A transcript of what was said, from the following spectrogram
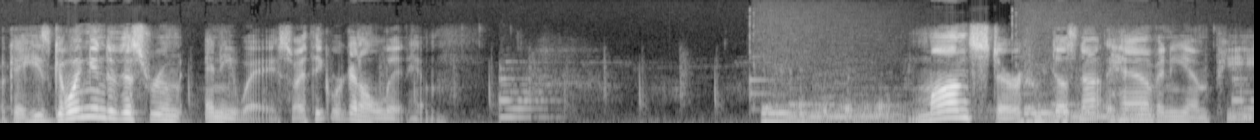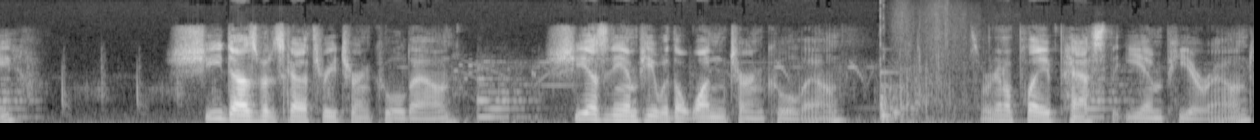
Okay, he's going into this room anyway, so I think we're gonna lit him. Monster, who does not have an EMP. She does, but it's got a three-turn cooldown. She has an EMP with a one-turn cooldown. So we're gonna play past the EMP around.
